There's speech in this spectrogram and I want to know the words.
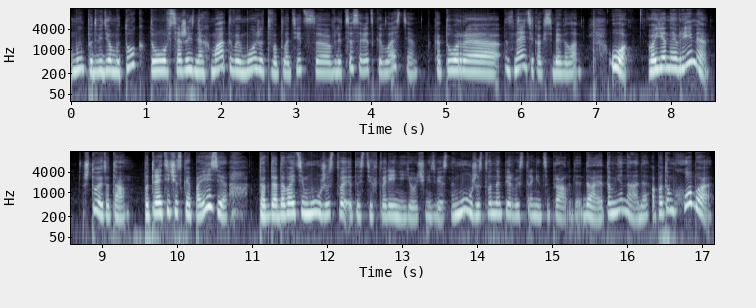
мы подведем итог, то вся жизнь Ахматовой может воплотиться в лице советской власти, которая, знаете, как себя вела? О, военное время? Что это там? Патриотическая поэзия? Тогда давайте «Мужество», это стихотворение ее очень известное. «Мужество» на первой странице «Правды». Да, это мне надо. А потом «Хоба»,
